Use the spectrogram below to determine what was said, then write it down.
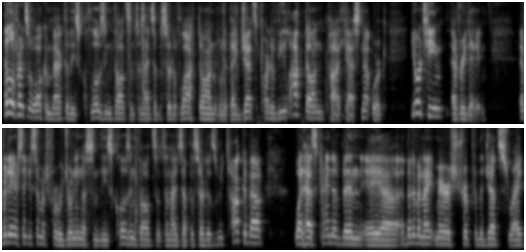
Hello, friends, and welcome back to these closing thoughts on tonight's episode of Locked On Winnipeg Jets, part of the Locked On Podcast Network, your team every day. Every day, thank you so much for rejoining us in these closing thoughts of tonight's episode as we talk about what has kind of been a, uh, a bit of a nightmarish trip for the Jets, right?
